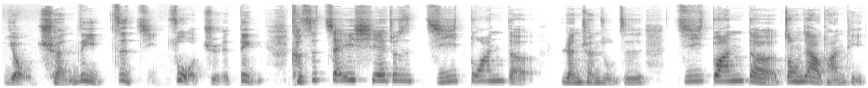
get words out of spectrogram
有权利自己做决定。可是这一些就是极端的人权组织、极端的宗教团体，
